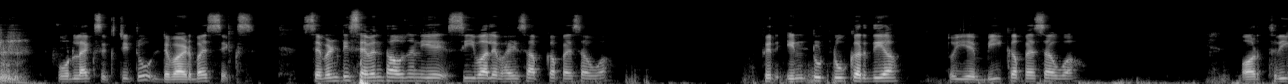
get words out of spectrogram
four lakh sixty two divide by six seventy seven thousand ये सी वाले भाई साहब का पैसा हुआ। फिर इंटू टू कर दिया तो ये बी का पैसा हुआ। और थ्री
